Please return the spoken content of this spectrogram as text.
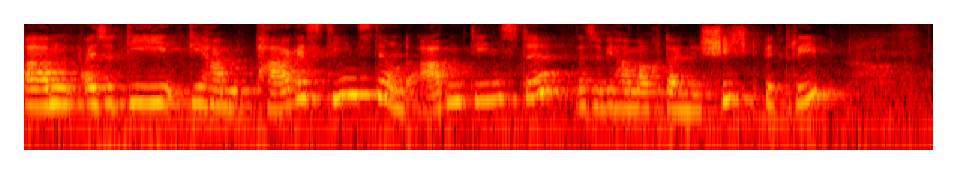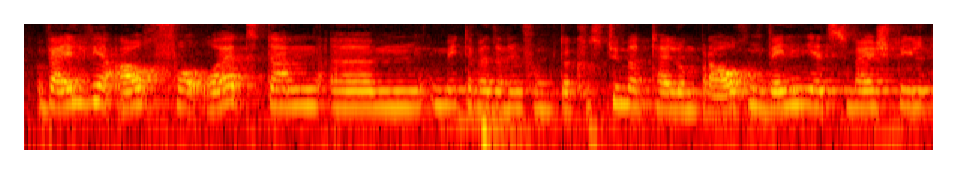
Ähm, also die, die haben Tagesdienste und Abenddienste. Also wir haben auch da einen Schichtbetrieb weil wir auch vor Ort dann ähm, Mitarbeiterinnen von der Kostümabteilung brauchen, wenn jetzt zum Beispiel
